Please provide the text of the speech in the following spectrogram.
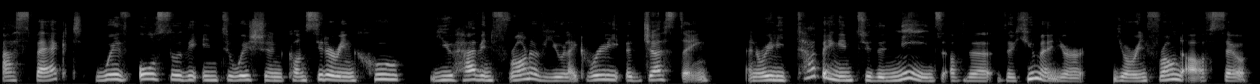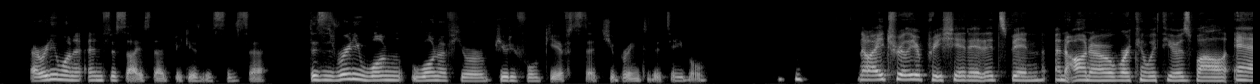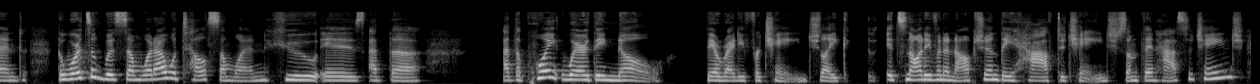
aspect with also the intuition, considering who you have in front of you, like really adjusting and really tapping into the needs of the the human you're you're in front of. So I really want to emphasize that because this is uh, this is really one one of your beautiful gifts that you bring to the table. No, I truly appreciate it. It's been an honor working with you as well. And the words of wisdom, what I would tell someone who is at the at the point where they know they're ready for change, like it's not even an option, they have to change. Something has to change.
